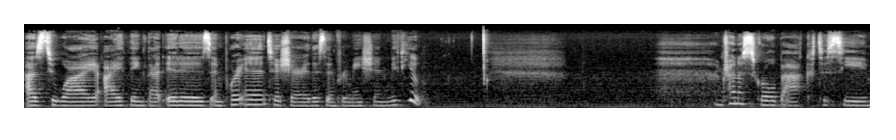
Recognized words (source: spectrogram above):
as to why I think that it is important to share this information with you. I'm trying to scroll back to see,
